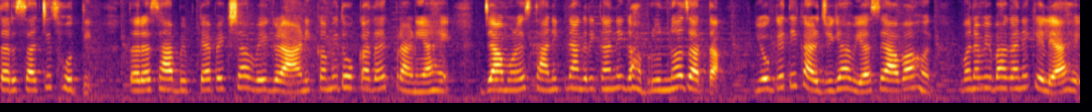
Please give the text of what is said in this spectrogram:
तरसाचीच होती. तरस हा बिबट्यापेक्षा वेगळा आणि कमी धोकादायक प्राणी आहे ज्यामुळे स्थानिक नागरिकांनी घाबरून न जाता योग्य ती काळजी घ्यावी असे आवाहन वनविभागाने केले आहे.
